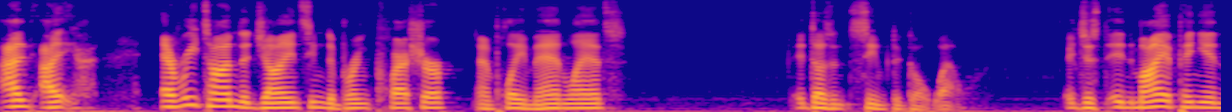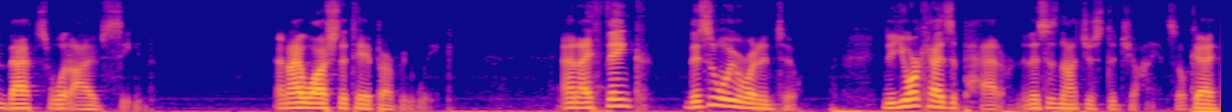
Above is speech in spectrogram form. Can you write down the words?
I, I, every time the Giants seem to bring pressure and play man Lance, it doesn't seem to go well. It just, in my opinion, that's what I've seen. And I watch the tape every week. And I think this is what we run into. New York has a pattern, and this is not just the Giants, okay?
